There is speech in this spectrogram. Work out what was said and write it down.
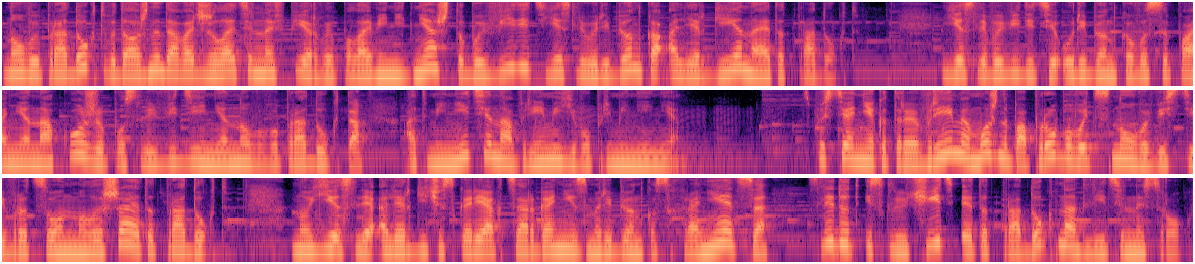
Новый продукт вы должны давать желательно в первой половине дня, чтобы видеть, есть ли у ребенка аллергия на этот продукт. Если вы видите у ребенка высыпание на коже после введения нового продукта, отмените на время его применения. Спустя некоторое время можно попробовать снова ввести в рацион малыша этот продукт. Но если аллергическая реакция организма ребенка сохраняется, следует исключить этот продукт на длительный срок.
